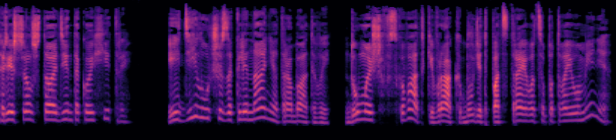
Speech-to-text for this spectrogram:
«Решил, что один такой хитрый. Иди лучше заклинания отрабатывай. Думаешь, в схватке враг будет подстраиваться по твои умения?»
